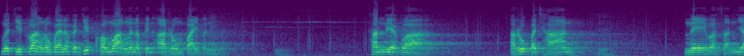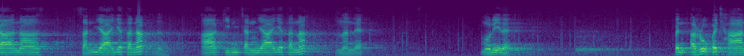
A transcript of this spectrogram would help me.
เมื่อจิตว่างลงไปแล้วก็ยึดความว่างนั้นเป็นอารมณ์ไปแบบนี้นะท่านเรียกว่าอรูปฌาน เนวสัญญานาสัญญายตนะอากินจัญญายตนะ นั่นแหละมูนี่แหละ เป็นอรูปฌาน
